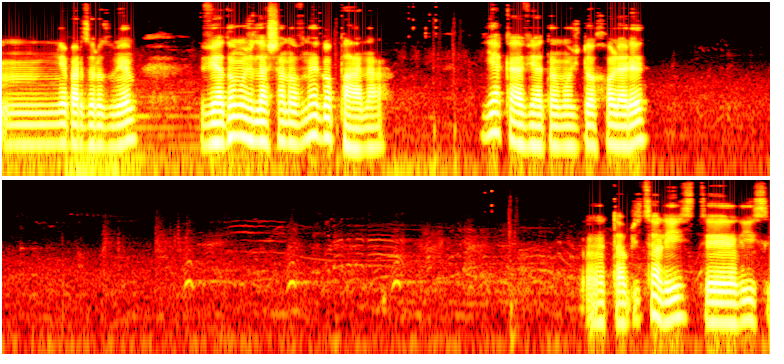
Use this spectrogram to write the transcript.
Mm, nie bardzo rozumiem. Wiadomość dla szanownego pana. Jaka wiadomość do cholery? E, Tablica list, y, list.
